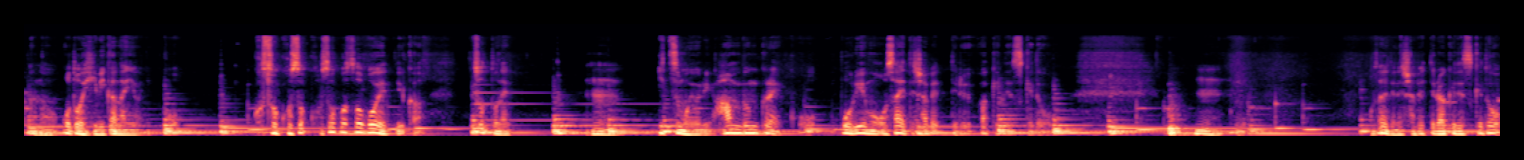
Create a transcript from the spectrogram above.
あの音を響かないようにこうこそこそこそこそ声っていうかちょっとねうんいつもより半分くらいこうボリュームを抑えて喋ってるわけですけどうん。抑えてね喋ってるわけですけど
